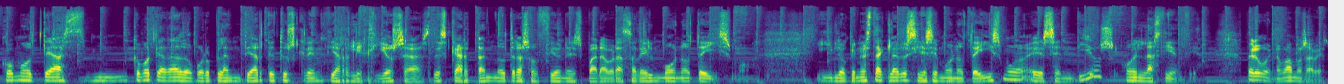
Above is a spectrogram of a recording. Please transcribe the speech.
¿cómo te, has, mm, ¿cómo te ha dado por plantearte tus creencias religiosas, descartando otras opciones para abrazar el monoteísmo? Y lo que no está claro es si ese monoteísmo es en Dios o en la ciencia. Pero bueno, vamos a ver.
